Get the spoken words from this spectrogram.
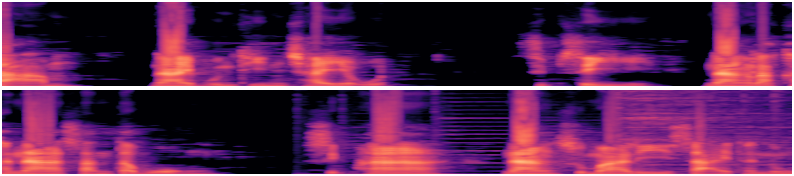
13. นายบุญถินชัยอุด 14. นางลัคนาสันตวงศ์ 15. นางสุมาลีสายธนู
